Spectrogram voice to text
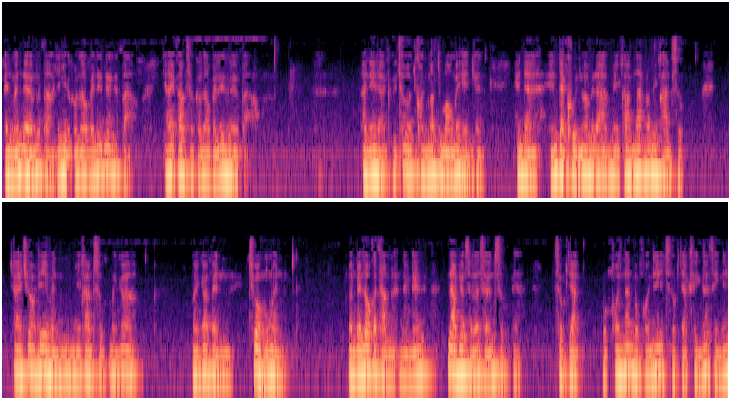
เป็นเหมือนเดิมหรือเปล่าจะอยู่กับเราไปเรื่อยๆหรือเปล่า จะให้ความสุขกับเราไปเรื่อยๆเปล่า อันนี้แหละคือโทษคนมักจะมองไม่เห็นกัน เห็นแต่เห็นแต่คุณว่าเวลามีความรักแล้วมีความสุข ใช่ช่วงที่มันมีความสุขมันก็ มันก็เป็นช่วงของมัน มันเป็นโลกธรรมหนึ่งนั้นลาบยศสารเสริญสุขเนี่ย สุขจากบุคคลนั้นบุคคลนี้สุขจากสิ่งนั้นสิ่งนี้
